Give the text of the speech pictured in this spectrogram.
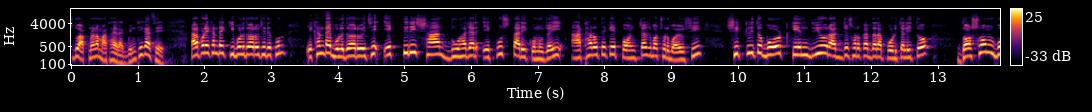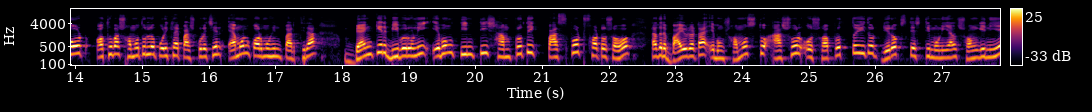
শুধু আপনারা মাথায় রাখবেন। ঠিক আছে? তারপরে এখানটায় কী বলে দেওয়া রয়েছে? দেখুন, এখানটায় বলে দেওয়া রয়েছে, একত্রিশ সাত দু হাজার একুশ তারিখ অনুযায়ী আঠারো থেকে পঞ্চাশ বছর বয়সী স্বীকৃত বোর্ড কেন্দ্রীয় রাজ্য সরকার দ্বারা পরিচালিত দশম বোর্ড অথবা সমতুল্য পরীক্ষায় পাশ করেছেন এমন কর্মহীন প্রার্থীরা, ব্যাংকের বিবরণী এবং তিনটি সাম্প্রতিক পাসপোর্ট ফটো সহ তাদের বায়োডাটা এবং সমস্ত আসল ও সপ্রত্যয়িত জেরক্স টেস্টিমোনিয়াল সঙ্গে নিয়ে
